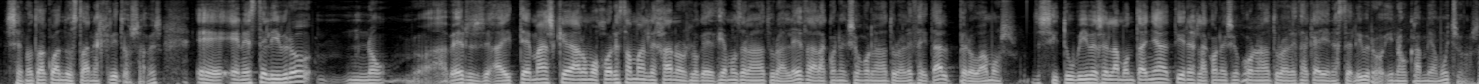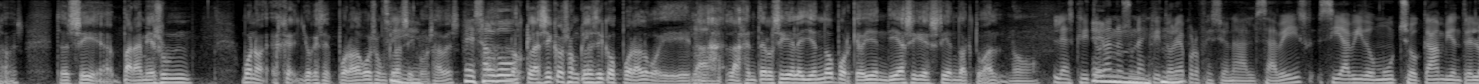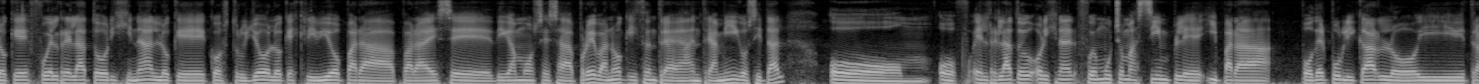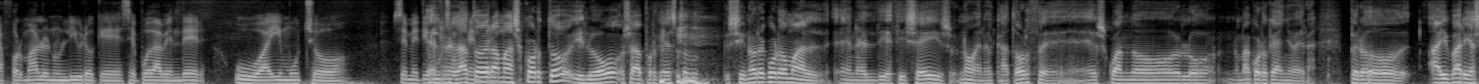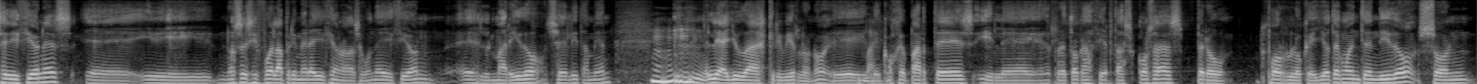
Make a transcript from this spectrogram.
se nota cuando están escritos, ¿sabes? Eh, en este libro, no. A ver, hay temas que a lo mejor están más lejanos, lo que decíamos de la naturaleza, la conexión con la naturaleza y tal, pero vamos, si tú vives en la montaña, tienes la conexión con la naturaleza que hay en este libro y no cambia mucho, ¿sabes? Entonces sí, para mí es un... Bueno, es que, yo qué sé, por algo es un Sí. clásico, ¿sabes? Es algo- Los clásicos son clásicos por algo y la, la gente lo sigue leyendo porque hoy en día sigue siendo actual, ¿no? La escritora no es una Em, escritora profesional. ¿Sabéis si ha habido mucho cambio entre lo que fue el relato original, lo que construyó, lo que escribió para, para ese, digamos, esa prueba ¿no? que hizo entre, entre amigos y tal? ¿O, el relato original fue mucho más simple y para poder publicarlo y transformarlo en un libro que se pueda vender, hubo ahí mucho... Se metió El mucha relato gente? era más corto y luego, o sea, porque esto, si no recuerdo mal, en el 16, no, en el 14 es cuando lo, no me acuerdo qué año era, pero hay varias ediciones eh, y no sé si fue la primera edición o la segunda edición, el marido, Shelley también, le ayuda a escribirlo, ¿no? Y Vale. Le coge partes y le retoca ciertas cosas, pero por lo que yo tengo entendido son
